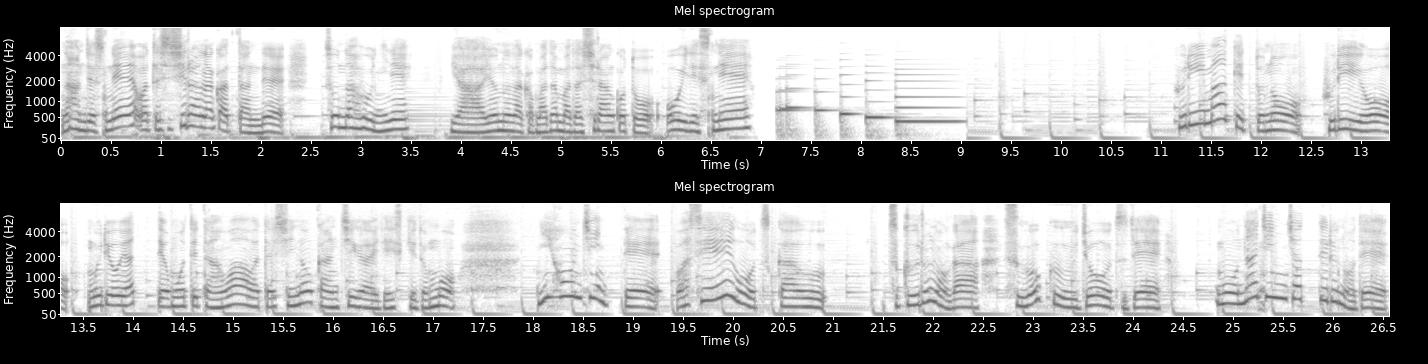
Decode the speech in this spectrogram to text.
なんですね。私知らなかったんで、そんな風にね、いや世の中まだまだ知らんこと多いですね。フリーマーケットのフリーを無料やって思ってたんは私の勘違いですけども日本人って和製英語を使う作るのがすごく上手でもう馴染んじゃってるので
